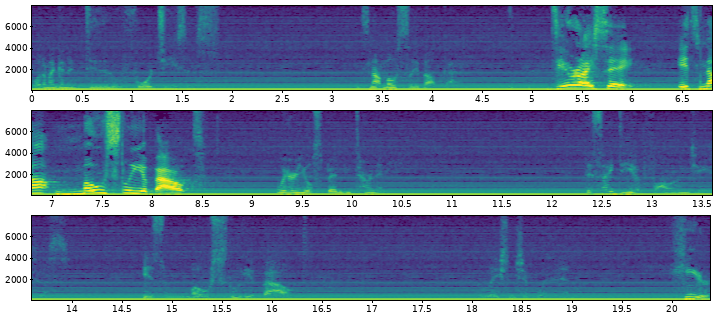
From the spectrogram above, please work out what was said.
What am I going to do for Jesus? It's not mostly about that. Dare I say, it's not mostly about where you'll spend eternity. This idea of following Jesus is mostly about relationship with Him. Here,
